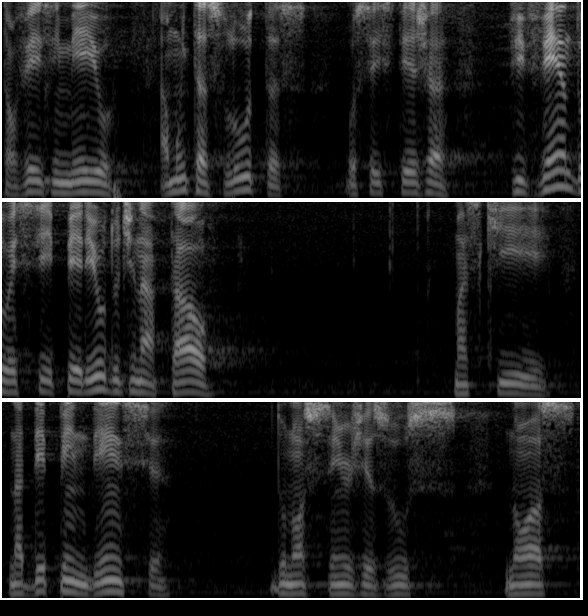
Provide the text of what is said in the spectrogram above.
Talvez em meio a muitas lutas, você esteja vivendo esse período de Natal mas que na dependência do nosso Senhor Jesus, nós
